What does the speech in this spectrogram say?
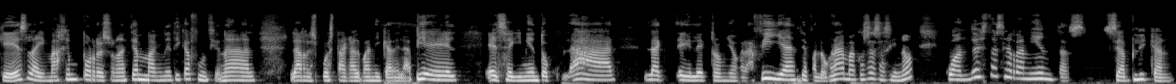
que es la imagen por resonancia magnética funcional, la respuesta galvánica de la piel, el seguimiento ocular, la electromiografía, encefalograma, cosas así, ¿no? Cuando estas herramientas se aplican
